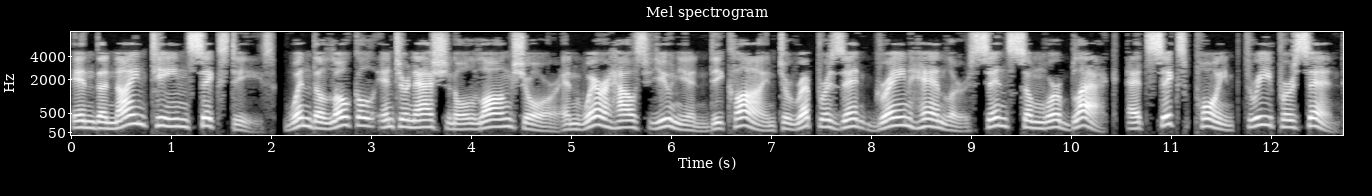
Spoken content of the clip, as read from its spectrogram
in the 1960s, when the local International Longshore and Warehouse Union declined to represent grain handlers since some were black, at 6.3%,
